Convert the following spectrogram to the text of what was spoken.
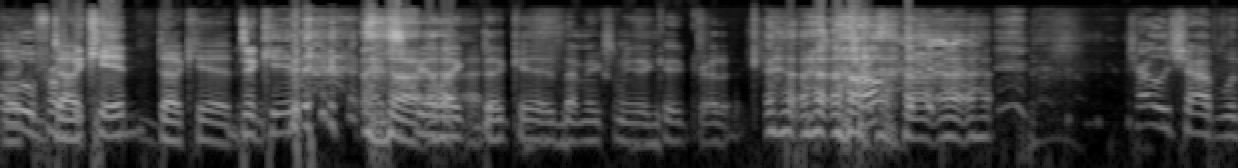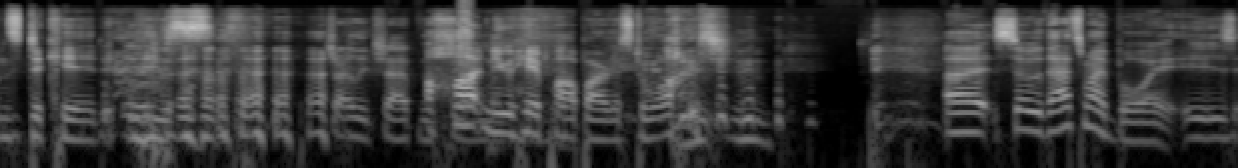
Oh, from The Kid? the kid, The kid. I just feel like the kid. That makes me a kid credit. Charlie Chaplin's The Kid is Charlie Chaplin. a hot new hip hop artist to watch. uh, so that's my boy is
